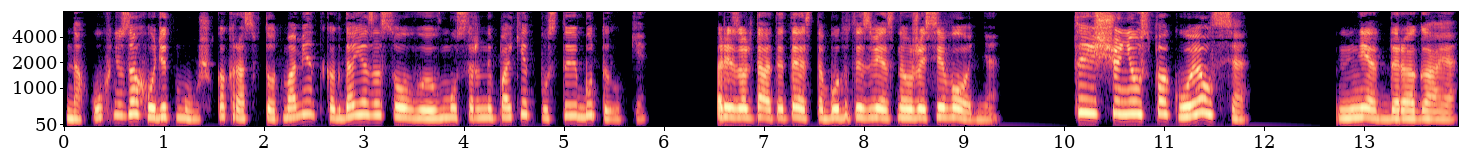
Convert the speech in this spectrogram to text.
На кухню заходит муж, как раз в тот момент, когда я засовываю в мусорный пакет пустые бутылки. Результаты теста будут известны уже сегодня. Ты еще не успокоился? Нет, дорогая,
